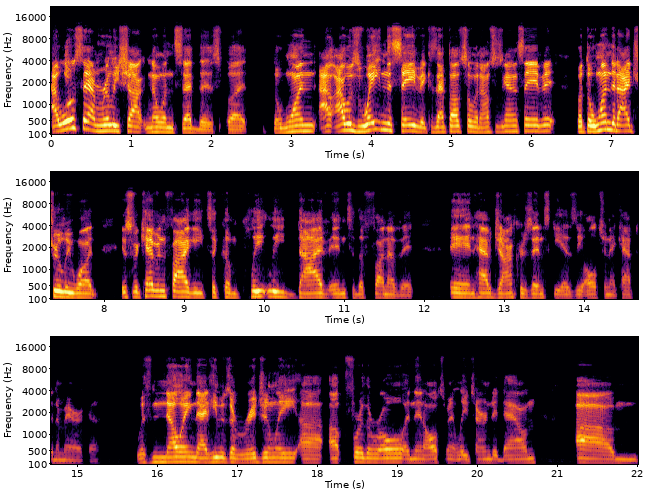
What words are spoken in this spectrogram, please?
I will say I'm really shocked no one said this, but the one I, I was waiting to save it because I thought someone else was gonna save it. But the one that I truly want is for Kevin Feige to completely dive into the fun of it and have John Krasinski as the alternate Captain America, with knowing that he was originally uh, up for the role and then ultimately turned it down. Um,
